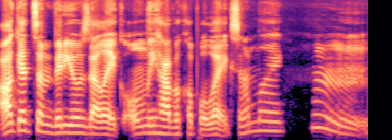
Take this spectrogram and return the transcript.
I'll get some videos that like only have a couple likes. And I'm like, hmm.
